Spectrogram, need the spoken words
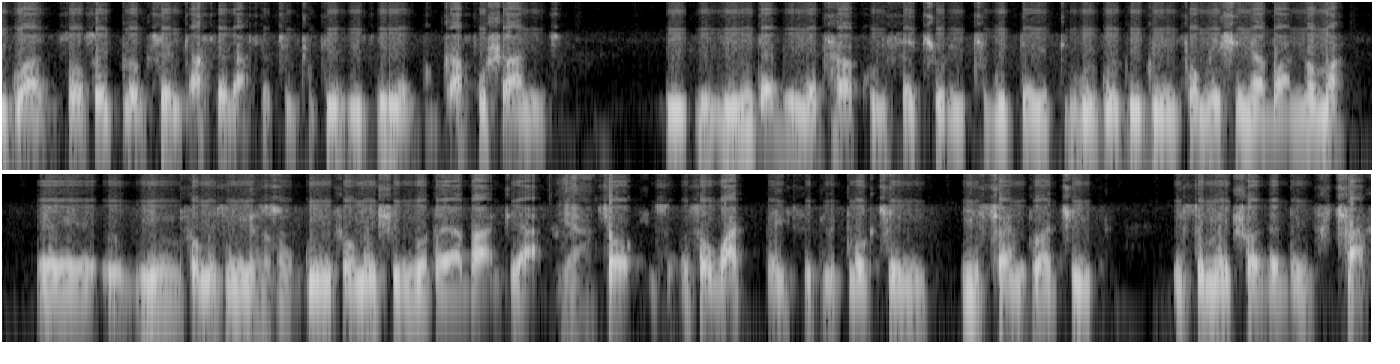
ikwazi. So so i-blockchain kahle kahle to, give it in kafushane nje. Into ebiletha kakhulu security with the information yabantu noma eh information ngeso ku information kodwa yabantu yeah. so so what basically blockchain is trying to achieve is to make sure that there is trust.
